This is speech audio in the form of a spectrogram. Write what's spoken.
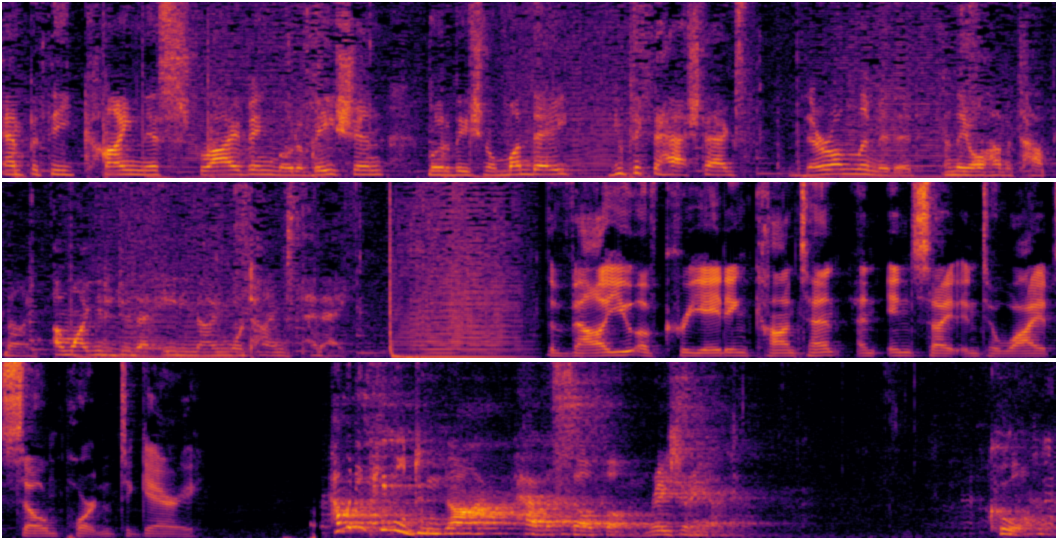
empathy, kindness, striving, motivation, motivational Monday. You pick the hashtags, they're unlimited, and they all have a top nine. I want you to do that 89 more times today. The value of creating content and insight into why it's so important to Gary. How many people do not have a cell phone? Raise your hand. Cool.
